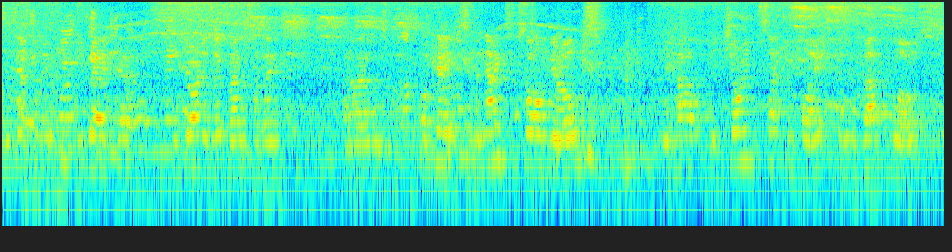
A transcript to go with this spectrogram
There's definitely I think. Um, okay, so the 9 to 12 year olds, we have the joint second place because it's that close.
